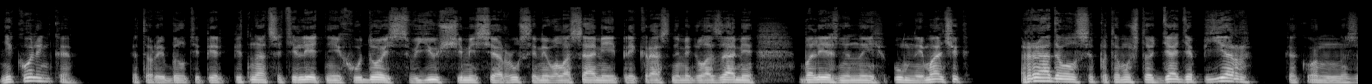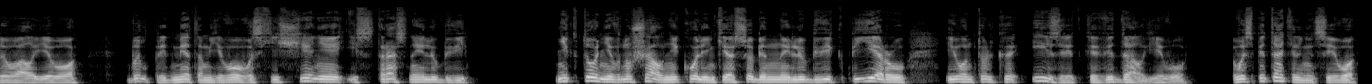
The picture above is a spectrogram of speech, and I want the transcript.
Николенька, который был теперь пятнадцатилетний худой, с вьющимися русыми волосами и прекрасными глазами, болезненный умный мальчик, радовался, потому что дядя Пьер, как он называл его, был предметом его восхищения и страстной любви. Никто не внушал Николеньке особенной любви к Пьеру, и он только изредка видал его. Воспитательница его,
